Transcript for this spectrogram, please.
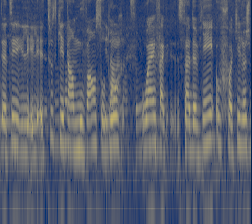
T'as, tu sais, les- les- tout ce qui est en mouvance autour. Ouais, fait que ça devient, ouf, OK, là, je,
